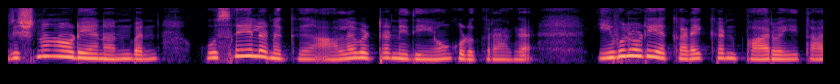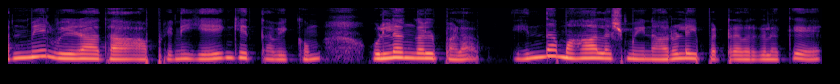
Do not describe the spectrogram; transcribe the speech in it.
கிருஷ்ணனுடைய நண்பன் குசேலனுக்கு அளவற்ற நிதியும் கொடுக்குறாங்க. இவளுடைய கடைக்கண் பார்வை தன்மேல் வீழாதா அப்படின்னு ஏங்கி தவிக்கும் உள்ளங்கள் பல. இந்த மகாலட்சுமியின் அருளை பெற்றவர்களுக்கு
